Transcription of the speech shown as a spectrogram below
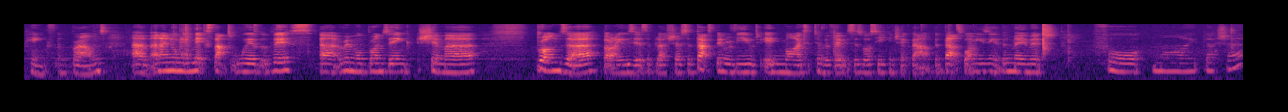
pinks and browns. Um, and I normally mix that with this uh, Rimmel Bronzing Shimmer bronzer, but I use it as a blusher. So that's been reviewed in my September favourites as well, so you can check that out. But that's what I'm using at the moment for my blusher.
